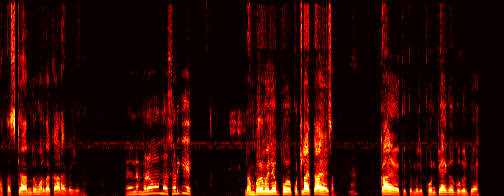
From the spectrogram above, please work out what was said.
आता स्कॅनर मर्दा काढायला पाहिजे. नंबर मसोड की. नंबर म्हणजे कुठला आहे काय आहे सांग? काय आहे तिथं? म्हणजे फोन पे आहे का गुगल पे आहे?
